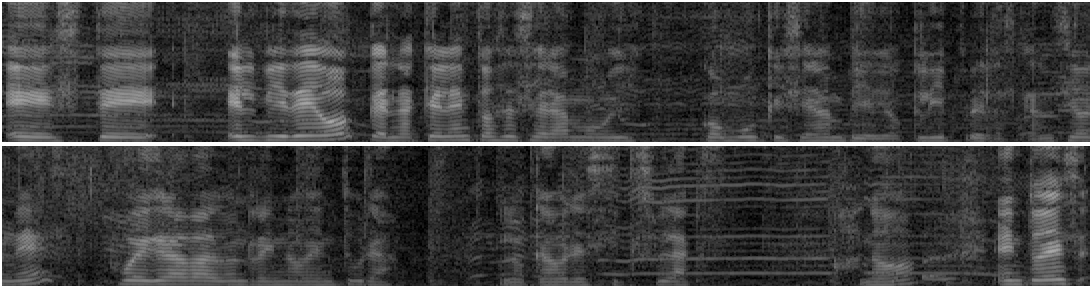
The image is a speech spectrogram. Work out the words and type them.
este, el video, que en aquel entonces era muy común que hicieran videoclip de las canciones, fue grabado en Reino Aventura, lo que ahora es Six Flags, ¿no? Entonces,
